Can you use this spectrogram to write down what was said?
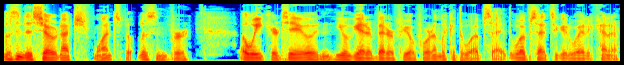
listen to the show not just once but listen for a week or two and you'll get a better feel for it. And look at the website. The website's a good way to kind of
